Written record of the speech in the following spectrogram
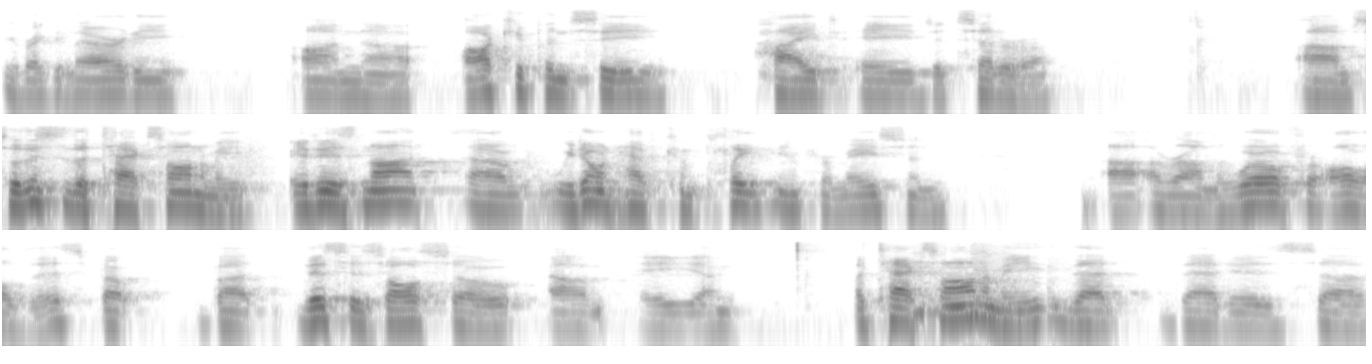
irregularity, on uh, occupancy, height, age, et cetera. Um, so this is the taxonomy. It is not, uh, we don't have complete information uh, around the world for all of this, but but this is also um, a, um, a taxonomy that that is uh,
